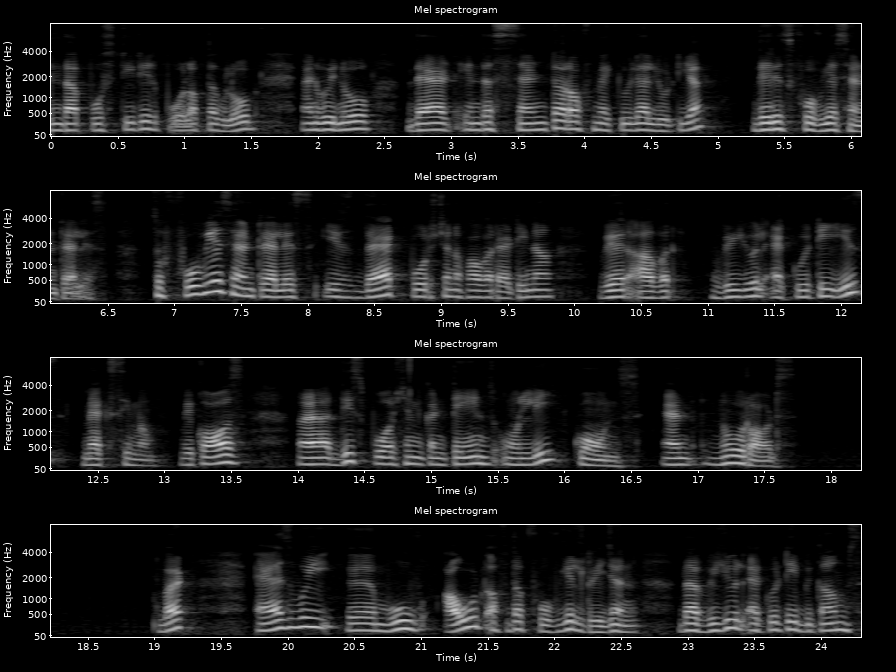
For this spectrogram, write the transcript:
in the posterior pole of the globe and we know that in the center of macula lutea there is fovea centralis. So, fovea centralis is that portion of our retina where our visual acuity is maximum because uh, this portion contains only cones and no rods. But as we uh, move out of the foveal region the visual acuity becomes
